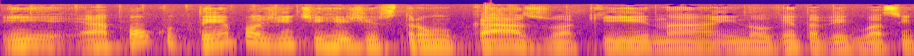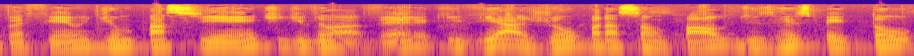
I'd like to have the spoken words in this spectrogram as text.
E há pouco tempo a gente registrou um caso aqui na, em 90,5 FM de um paciente de Vila Velha que viajou para São Paulo, desrespeitou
